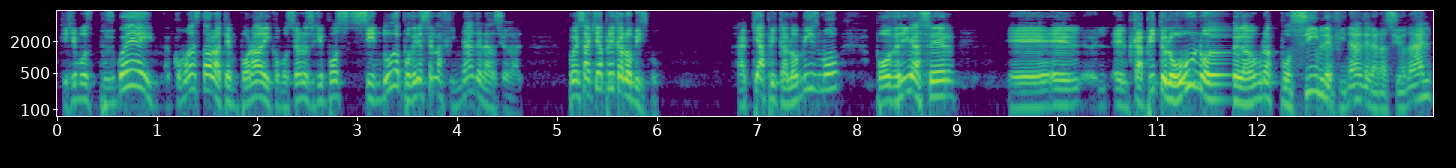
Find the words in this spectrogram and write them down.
que dijimos, pues güey, como ha estado la temporada y como sean los equipos, sin duda podría ser la final de la Nacional. Pues aquí aplica lo mismo. Aquí aplica lo mismo. Podría ser eh, el, capítulo uno de la- una posible final de la Nacional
